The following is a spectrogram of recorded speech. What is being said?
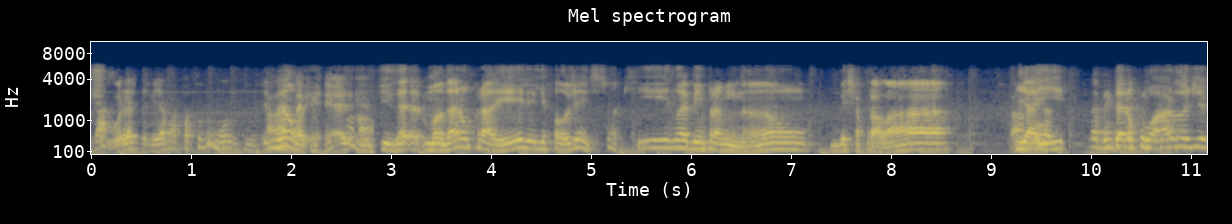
Jura? Ele ia matar todo mundo. Ah, não, é, Nicholson não. fizer- mandaram pra ele, ele falou, gente, isso aqui não é bem pra mim não, deixa pra lá. Tá e aí deram pro Arnold e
